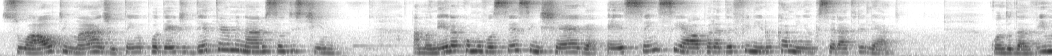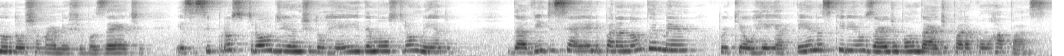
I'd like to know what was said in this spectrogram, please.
Sua autoimagem tem o poder de determinar o seu destino. A maneira como você se enxerga é essencial para definir o caminho que será trilhado. Quando Davi mandou chamar Mefibosete, esse se prostrou diante do rei e demonstrou medo. Davi disse a ele para não temer, porque o rei apenas queria usar de bondade para com o rapaz.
